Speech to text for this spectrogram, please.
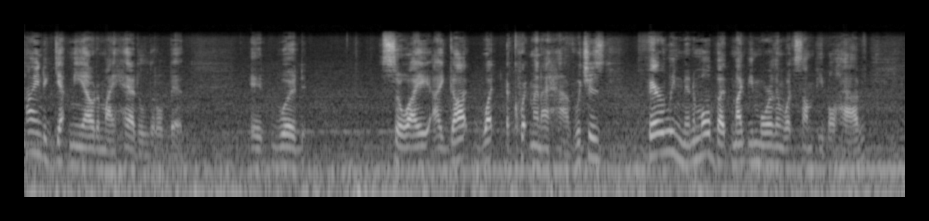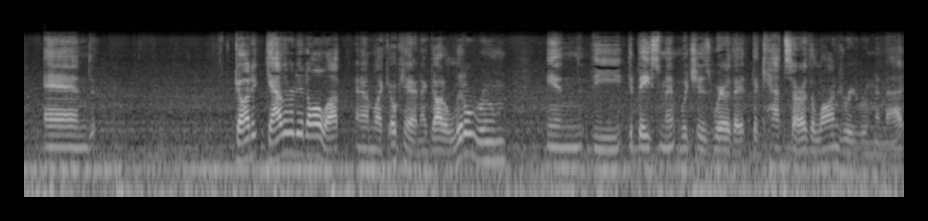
kind of get me out of my head a little bit. It would so I I got what equipment I have, which is fairly minimal but might be more than what some people have and got it gathered it all up and i'm like okay and i got a little room in the the basement which is where the, the cats are the laundry room and that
